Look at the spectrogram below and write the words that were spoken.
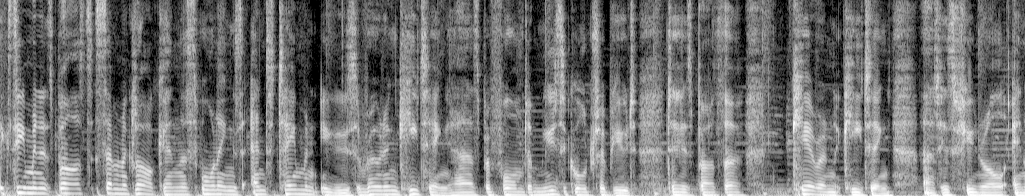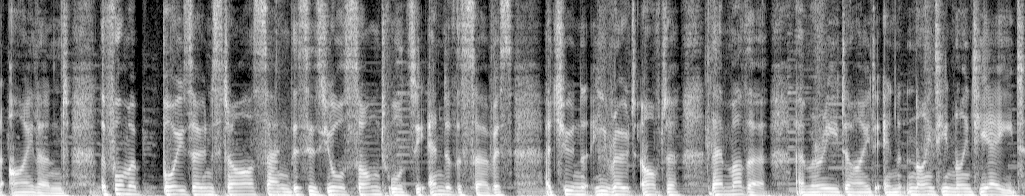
16 minutes past 7 o'clock in this morning's entertainment news. Ronan Keating has performed a musical tribute to his brother Kieran Keating at his funeral in Ireland. The former Boyzone star sang This Is Your Song towards the end of the service, a tune that he wrote after their mother, uh, Marie, died in 1998.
